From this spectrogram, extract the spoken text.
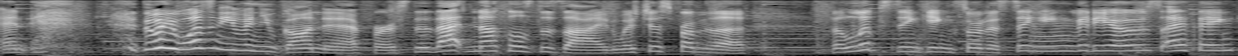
And though he wasn't even Ugandan at first, that Knuckles design was just from the the lip syncing sort of singing videos, I think.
